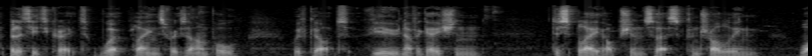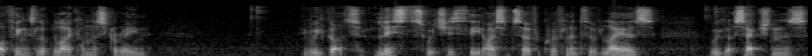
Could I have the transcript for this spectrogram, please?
ability to create work planes, for example. We've got view, navigation, display options, so that's controlling what things look like on the screen. We've got lists, which is the ICEM equivalent of layers. We've got sections,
